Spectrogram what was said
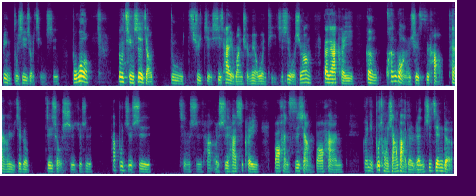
并不是一首情诗。不过用情诗的角度去解析它也完全没有问题，只是我希望大家可以更宽广的去思考《太阳雨》这个。这首诗就是它不只是情诗，它而是它是可以包含思想、包含跟你不同想法的人之间的，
